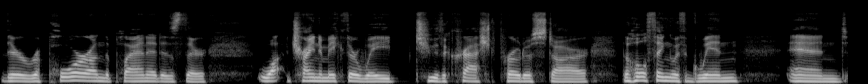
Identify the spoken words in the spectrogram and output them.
their rapport on the planet as they're wa- trying to make their way to the crashed protostar, the whole thing with Gwyn and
